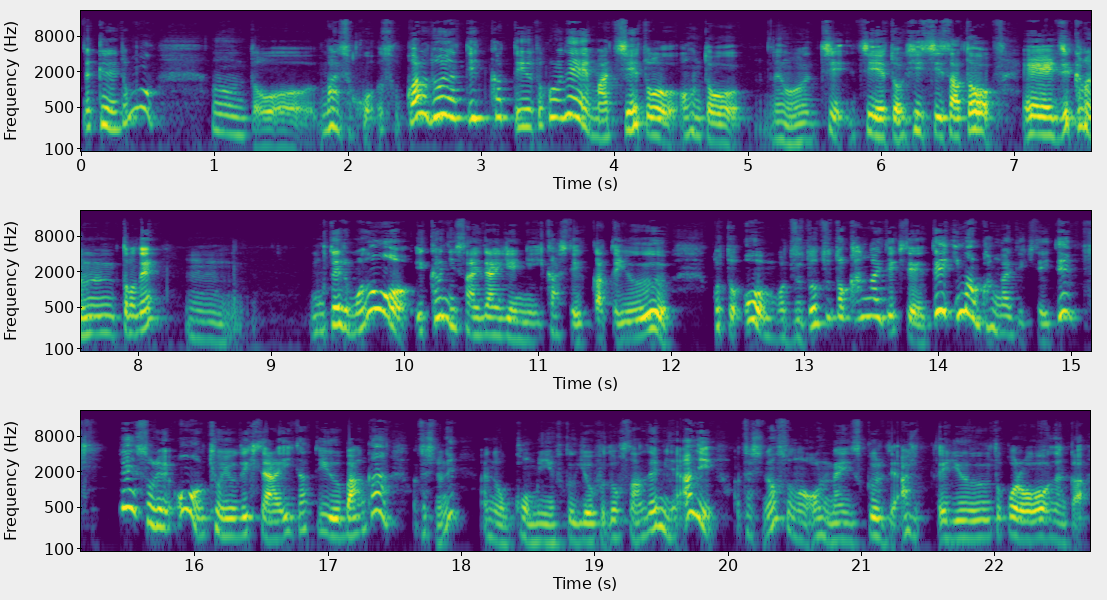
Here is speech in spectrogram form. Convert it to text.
だけれども、うんと、まあそこ、そこからどうやっていくかっていうところで、まあ知恵と、本当知知恵と必死さと、えー、時間とね、うん、持てるものをいかに最大限に活かしていくかっていうことをもうずっとずっと考えてきて、で、今も考えてきていて、で、それを共有できたらいいなっていう場が、私のね、あの、公務員副業不動産ゼミであり、私のそのオンラインスクールであるっていうところを、なんか、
